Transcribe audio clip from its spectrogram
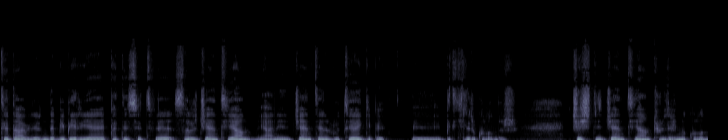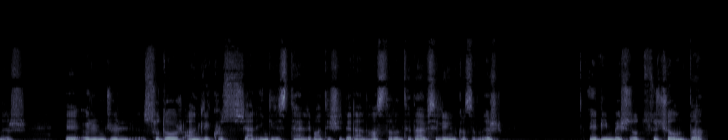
tedavilerinde biberiye, patasit ve sarı gentian yani gentiana lutea gibi e, bitkileri kullanır. Çeşitli gentian türlerini kullanır. E, ölümcül sudor anglicus yani İngiliz terleme ateşi denen hastalığın tedavisiyle ün kazanır. E, 1533 yılında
